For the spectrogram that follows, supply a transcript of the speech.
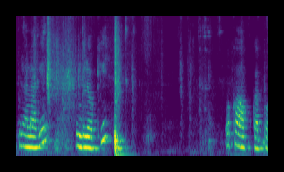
ఇప్పుడు అలాగే ఇందులోకి ఒక హాఫ్ కప్పు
